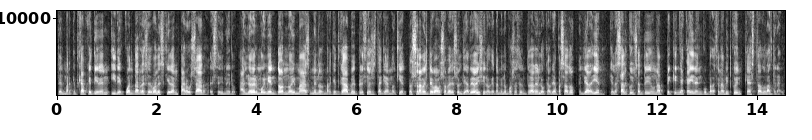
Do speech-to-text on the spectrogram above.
del market cap que tienen y de cuántas reservas les quedan para usar este dinero. Al no haber movimiento, no hay más, menos market cap, el precio se está quedando quieto. No solamente vamos a ver eso el día de hoy, sino que también nos vamos a centrar en lo que habría pasado el día de ayer, que las altcoins han tenido una pequeña caída en comparación a Bitcoin que ha estado lateral.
